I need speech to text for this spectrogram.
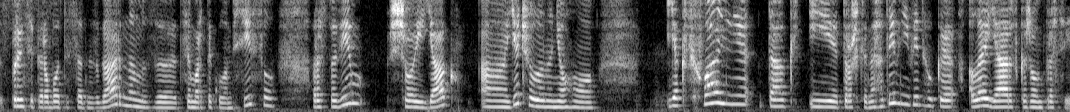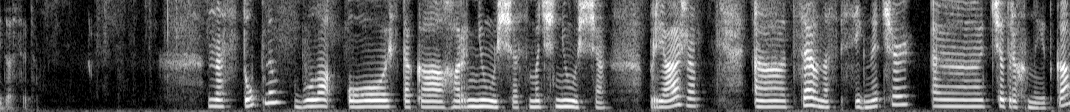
в принципі, роботи з Garden, з цим артикулом Сісу. Розповім, що і як. Я чула на нього як схвальні, так і трошки негативні відгуки, але я розкажу вам про свій досвід. Наступним була ось така гарнюща, смачнюща пряжа. Е, Це у нас Signature е, чотирьохнитка.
